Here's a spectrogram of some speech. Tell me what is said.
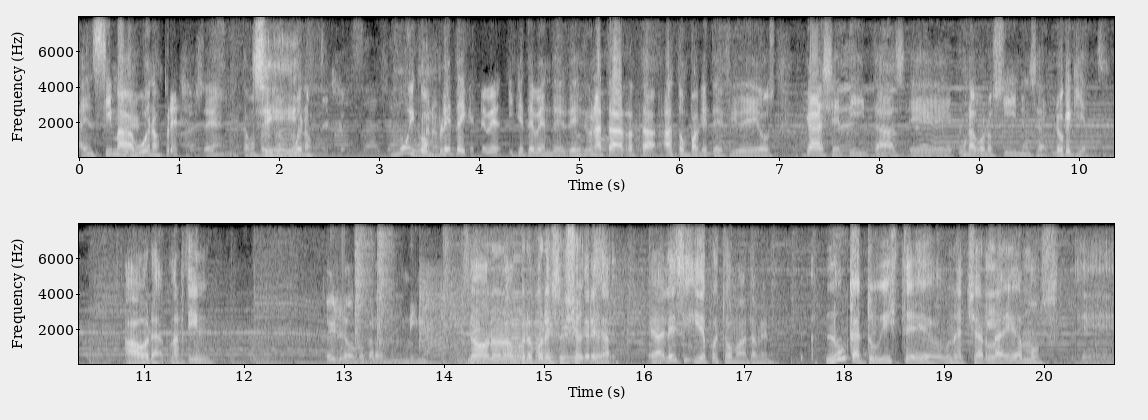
encima Sí. a buenos precios, ¿eh? Estamos Sí. hablando de buenos precios. Muy bueno. completa y que, te, y que te vende desde una tarta hasta un paquete de fideos, galletitas, eh, una golosina, o sea, lo que quieras. ahora, Martín. Estoy loco, perdón, indignado. No, no, no, pero por me- eso me yo. interesa. Eh, Alessi y después toma también. ¿Nunca tuviste una charla, digamos, eh,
